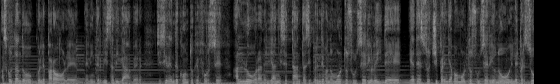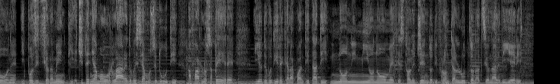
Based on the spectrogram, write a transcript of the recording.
Ascoltando quelle parole nell'intervista di Gaber, ci si rende conto che forse allora, negli anni 70, si prendevano molto sul serio le idee e adesso ci prendiamo molto sul serio noi, le persone, i posizionamenti e ci teniamo a urlare dove siamo seduti, a farlo sapere. Io devo dire che la quantità di non in mio nome che sto leggendo di fronte al lutto nazionale di ieri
